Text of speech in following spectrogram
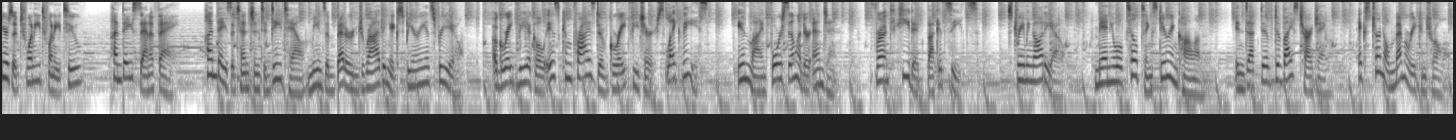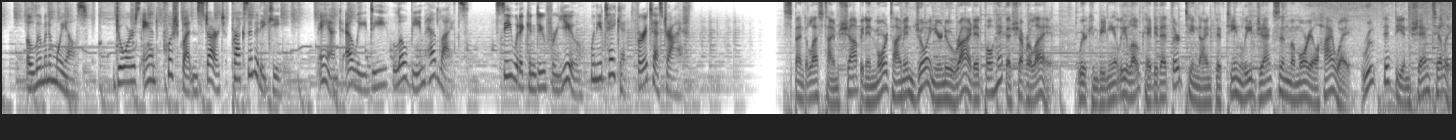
Here's a 2022 Hyundai Santa Fe. Hyundai's attention to detail means a better driving experience for you. A great vehicle is comprised of great features like these. Inline four-cylinder engine, front heated bucket seats, streaming audio, manual tilting steering column, inductive device charging, external memory control, aluminum wheels, doors and push-button start proximity key, and LED low beam headlights. See what it can do for you when you take it for a test drive. Spend less time shopping and more time enjoying your new ride at Pohanka Chevrolet. We're conveniently located at 13915 Lee Jackson Memorial Highway, Route 50 in Chantilly.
